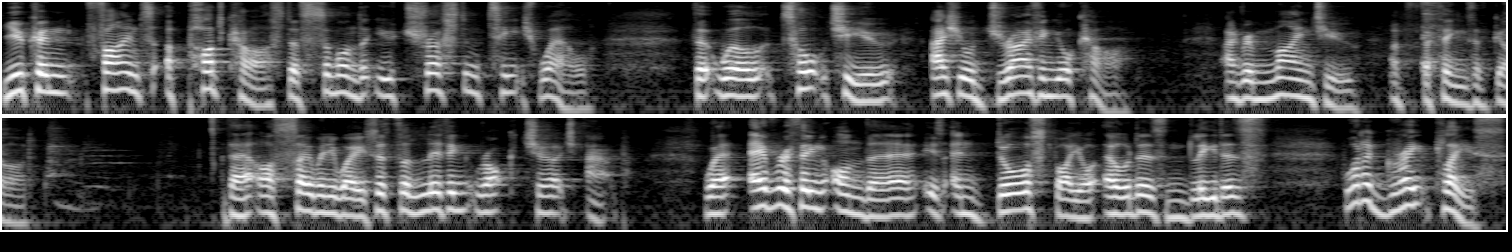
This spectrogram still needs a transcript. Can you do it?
You can find a podcast of someone that you trust and teach well that will talk to you as you're driving your car and remind you of the things of God. There are so many ways. There's the Living Rock Church app, where everything on there is endorsed by your elders and leaders. What a great place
